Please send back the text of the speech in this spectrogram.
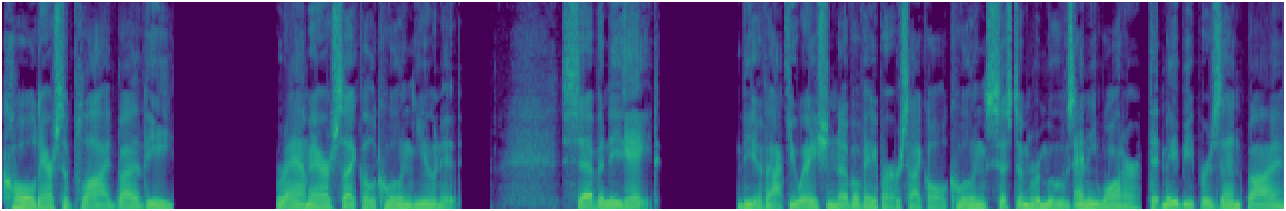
cold air supplied by the RAM air cycle cooling unit. 78. The evacuation of a vapor cycle cooling system removes any water that may be present by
